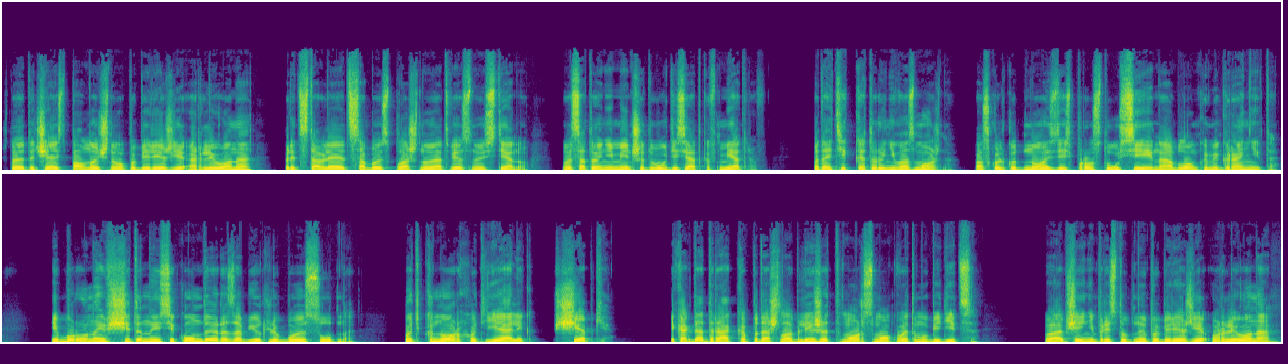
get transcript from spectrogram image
что эта часть полночного побережья Орлеона представляет собой сплошную отвесную стену, высотой не меньше двух десятков метров, подойти к которой невозможно, поскольку дно здесь просто усеяно обломками гранита, и буруны в считанные секунды разобьют любое судно, хоть кнор, хоть ялик, щепки. И когда Дракка подошла ближе, Тмор смог в этом убедиться. Вообще неприступное побережье Орлеона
